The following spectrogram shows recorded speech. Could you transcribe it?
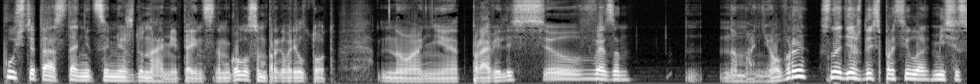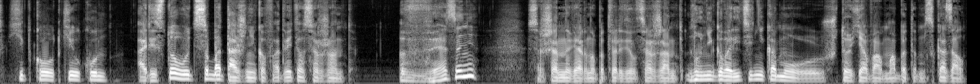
«Пусть это останется между нами», — таинственным голосом проговорил тот. «Но они отправились э, в Везен». «На маневры?» — с надеждой спросила миссис Хиткоут Килкун арестовывать саботажников», — ответил сержант. «В Вязане?» — совершенно верно подтвердил сержант. «Но не говорите никому, что я вам об этом сказал».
